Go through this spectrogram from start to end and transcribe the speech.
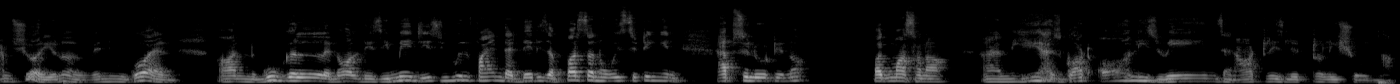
I'm sure you know when you go and on Google and all these images, you will find that there is a person who is sitting in absolute, you know, Padmasana and he has got all his veins and arteries literally showing up.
